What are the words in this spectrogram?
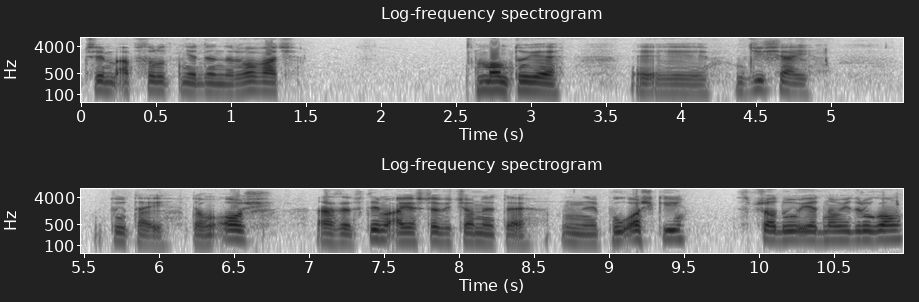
czym absolutnie denerwować. Montuję yy, dzisiaj tutaj tą oś razem z tym, a jeszcze wyciągnę te mm, półośki z przodu jedną i drugą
